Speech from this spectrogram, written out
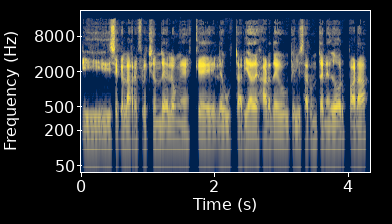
y dice que la reflexión de Elon es que le gustaría dejar de utilizar un tenedor para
